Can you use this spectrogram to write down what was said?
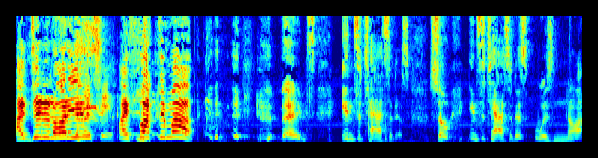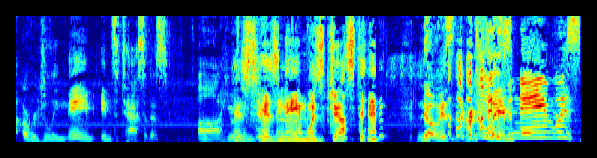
I did it, audience. Let's. I fucked him up. Thanks. Incitacitus. So Incitacitus was not originally named Incitacitus. Uh, he was His his different name was Justin. No, his original His name. name was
